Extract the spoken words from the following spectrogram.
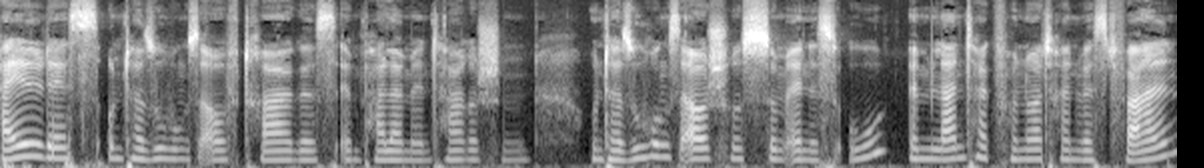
Teil des Untersuchungsauftrages im Parlamentarischen Untersuchungsausschuss zum NSU im Landtag von Nordrhein-Westfalen.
